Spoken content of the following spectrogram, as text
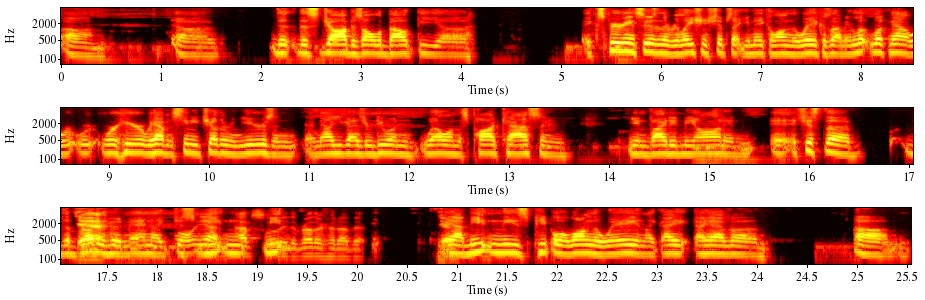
um, uh, th- this job is all about the uh, experiences and the relationships that you make along the way. Because I mean, look look now we're, we're we're here. We haven't seen each other in years, and and now you guys are doing well on this podcast and you invited me on and it's just the the Yeah. brotherhood man like just well, yeah, meeting absolutely meet- the brotherhood of it. Yeah. yeah. meeting these people along the way and like i i have um um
